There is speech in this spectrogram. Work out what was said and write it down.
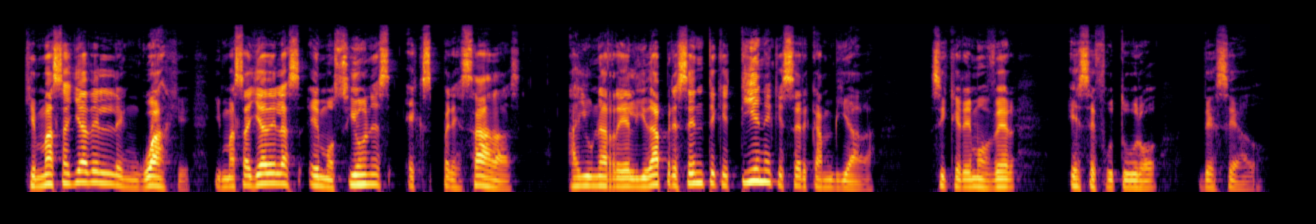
que más allá del lenguaje y más allá de las emociones expresadas, hay una realidad presente que tiene que ser cambiada si queremos ver ese futuro deseado.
